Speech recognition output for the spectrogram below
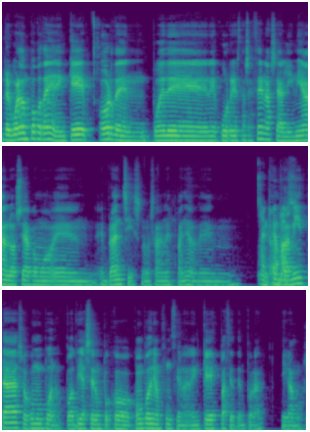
recuerda un poco también en qué orden pueden ocurrir estas escenas, sea lineal o sea como en, en branches, no me sale en español, en, En ramitas o cómo, bueno, podría ser un poco, cómo podrían funcionar, en qué espacio temporal, digamos.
